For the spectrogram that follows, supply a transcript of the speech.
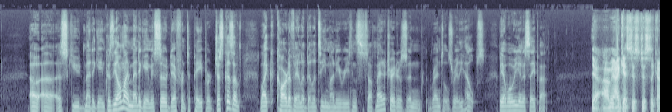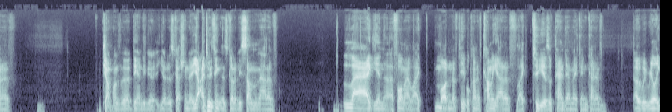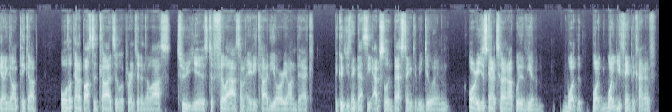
a, a, a skewed metagame, because the online metagame is so different to paper, just because of like card availability, money reasons, and stuff. Metatraders and rentals really helps. But yeah, what were you gonna say, Pat? Yeah, I mean, I guess just just to kind of jump on the, the end of your, your discussion there. Yeah, I do think there's got to be some amount of lag in a format like modern of people kind of coming out of like two years of pandemic and kind of are we really going to go and pick up all the kind of busted cards that were printed in the last two years to fill out some 80 card Yorion deck because you think that's the absolute best thing to be doing, or are you just going to turn up with you know what the what what you think the kind of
